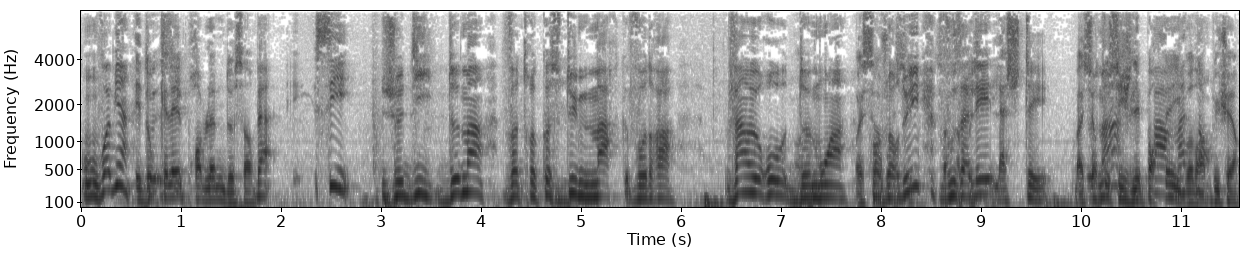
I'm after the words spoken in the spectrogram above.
on voit bien Et donc que quel si- est le problème de ça? Ben, si je dis demain votre costume marque vaudra 20 euros de moins Ouais. C'est vous allez l'acheter. Bah, surtout si je l'ai porté, il vaudra plus cher.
